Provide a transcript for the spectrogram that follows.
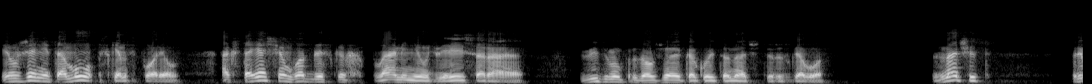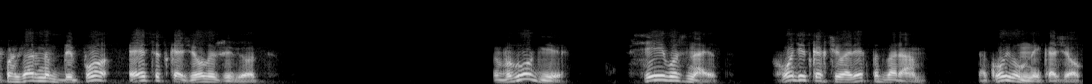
И уже не тому, с кем спорил, а к стоящим в отблесках пламени у дверей сарая, видимо, продолжая какой-то начатый разговор. «Значит, при пожарном депо этот козел и живет». В Логе все его знают. Ходит, как человек по дворам. Такой умный козел.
